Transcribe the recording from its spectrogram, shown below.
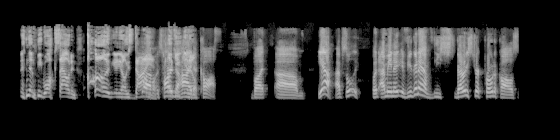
and then he walks out and oh, you know, he's dying. Well, it's hard Like, to you- you hide know, a cough, but um, yeah, absolutely. But I mean, if you're going to have these very strict protocols,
